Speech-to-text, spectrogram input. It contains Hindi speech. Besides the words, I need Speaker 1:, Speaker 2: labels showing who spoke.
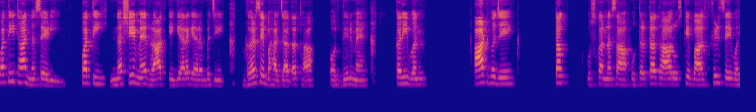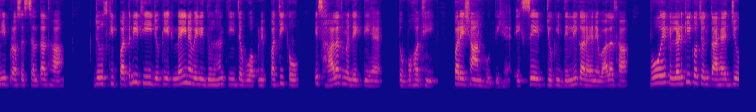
Speaker 1: पति था नशेड़ी। पति नशे में रात के 11-11 बजे घर से बाहर जाता था और दिन में करीबन आठ बजे तक उसका नशा उतरता था और उसके बाद फिर से वही प्रोसेस चलता था। जो उसकी पत्नी थी, जो कि एक नई नवेली दुल्हन थी, जब वो अपने पति को इस हालत में देखती है तो बहुत ही परेशान होती है। एक सेठ जो कि दिल्ली का रहने वाला था वो एक लड़की को चुनता है जो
